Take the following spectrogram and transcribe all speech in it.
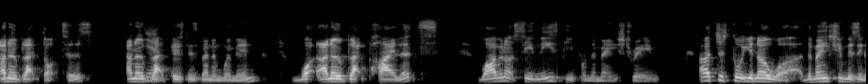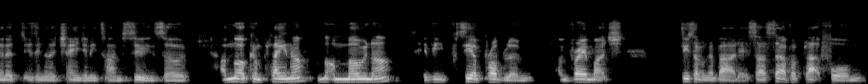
I know Black doctors, I know yeah. Black businessmen and women, what I know Black pilots. Why are we not seeing these people in the mainstream? I just thought, you know what, the mainstream isn't gonna isn't gonna change anytime soon. So I'm not a complainer, I'm not a moaner. If you see a problem, I'm very much do something about it. So I set up a platform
